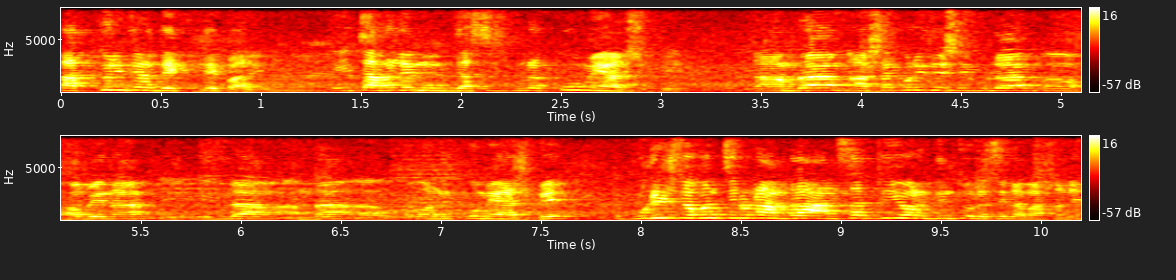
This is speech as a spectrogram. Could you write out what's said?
তাৎক্ষণিক যেন দেখতে পারে। এই তাহলে মুখ জাস্টিসগুলো কমে আসবে। তা আমরা আশা করি যে সেগুলো হবে না। এগুলা আমরা অনেক কমে আসবে। তো পুলিশ যখন ছিল না আমরা আনসার দিয়ে অনেকদিন চলেছিলাম আসলে।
